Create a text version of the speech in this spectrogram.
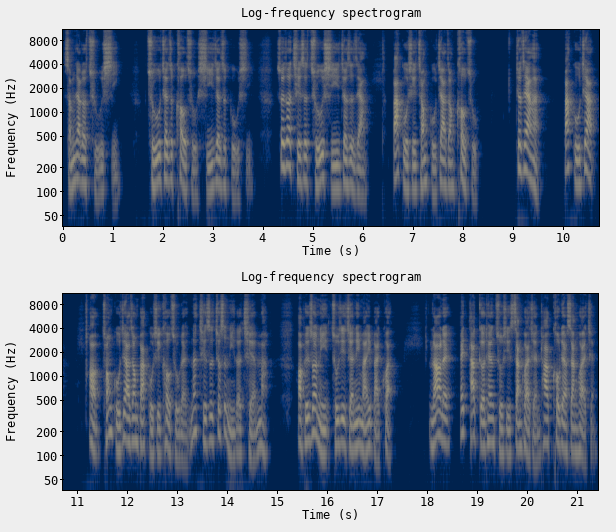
什么叫做除息？除就是扣除，息就是股息。所以说，其实除息就是这样，把股息从股价中扣除，就这样啊。把股价哦，从股价中把股息扣除了，那其实就是你的钱嘛。哦，比如说你除息前你买一百块，然后呢，哎，他隔天除息三块钱，他扣掉三块钱，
